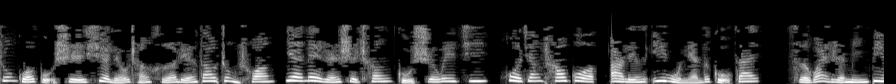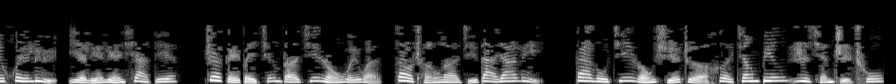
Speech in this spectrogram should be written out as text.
中国股市血流成河，连遭重创。业内人士称，股市危机或将超过二零一五年的股灾。此外，人民币汇率也连连下跌，这给北京的金融维稳造成了极大压力。大陆金融学者贺江兵日前指出，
